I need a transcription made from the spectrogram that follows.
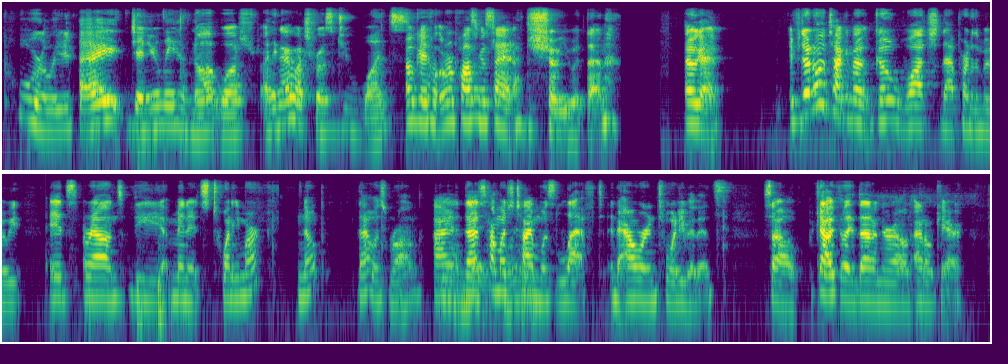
poorly. I genuinely have not watched. I think I watched Frozen 2 once. Okay, hold on, we're pausing a second. I have to show you it then. Okay. If you don't know what I'm talking about, go watch that part of the movie. It's around the minutes 20 mark. Nope, that was wrong. I Yeah, that's how much 20. time was left. An hour and 20 minutes. So calculate that on your own. I don't care.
